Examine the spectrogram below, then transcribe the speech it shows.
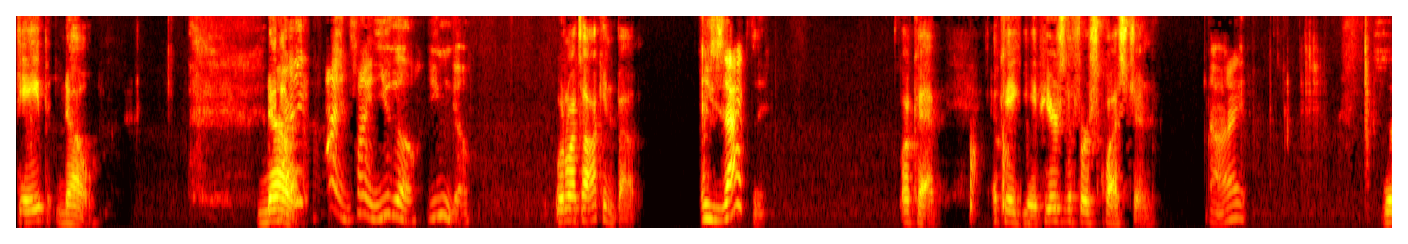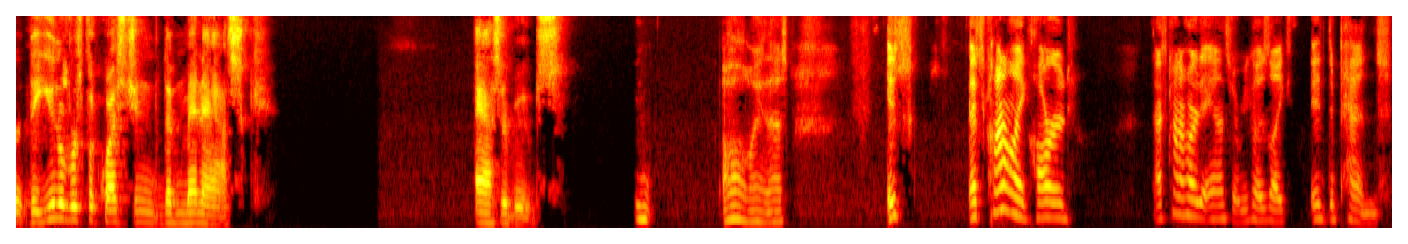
Gabe, no. No. Right, fine, fine. You go. You can go. What am I talking about? Exactly. Okay. Okay, Gabe, here's the first question. All right. The, the universal question that men ask ass or boobs? Oh wait, that's it's it's kind of like hard. That's kind of hard to answer because like it depends.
